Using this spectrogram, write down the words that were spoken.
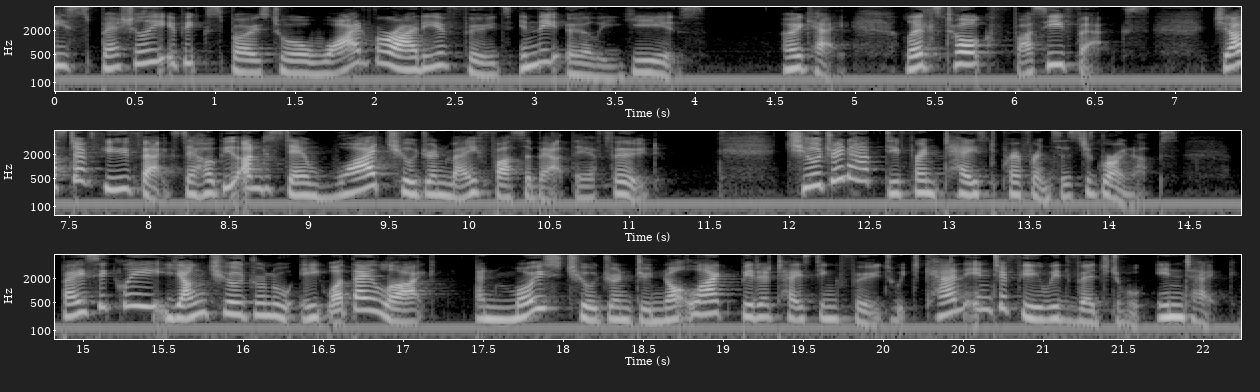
especially if exposed to a wide variety of foods in the early years. Okay, let's talk fussy facts. Just a few facts to help you understand why children may fuss about their food. Children have different taste preferences to grown ups. Basically, young children will eat what they like and most children do not like bitter tasting foods, which can interfere with vegetable intake.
